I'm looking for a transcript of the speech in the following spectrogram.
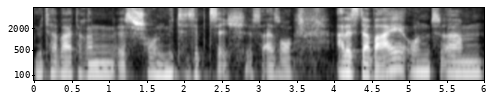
Mitarbeiterin ist schon Mitte 70. Ist also alles dabei und ähm,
